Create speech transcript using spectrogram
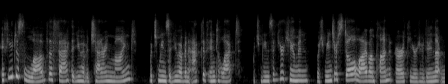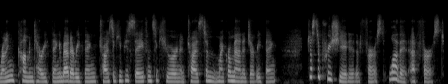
if you just love the fact that you have a chattering mind, which means that you have an active intellect, which means that you're human, which means you're still alive on planet Earth. You're, you're, doing that running commentary thing about everything, tries to keep you safe and secure, and it tries to micromanage everything. Just appreciate it at first. Love it at first.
